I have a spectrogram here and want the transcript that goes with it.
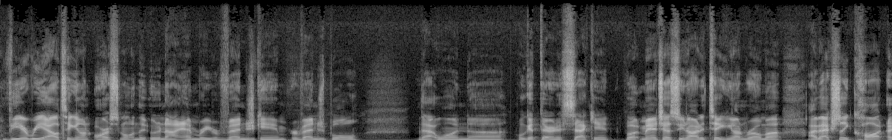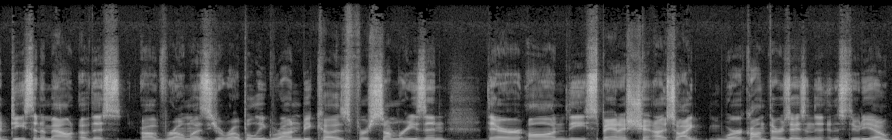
Villarreal taking on Arsenal in the Unai Emery revenge game, revenge bowl. That one uh, we'll get there in a second. But Manchester United taking on Roma. I've actually caught a decent amount of this of Roma's Europa League run because for some reason they're on the Spanish. Cha- uh, so I work on Thursdays in the in the studio,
